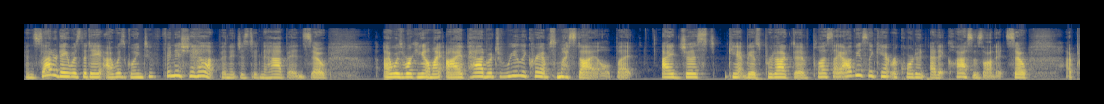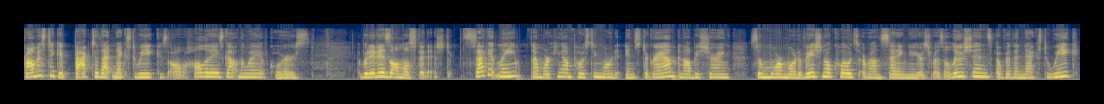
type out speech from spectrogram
And Saturday was the day I was going to finish it up and it just didn't happen. So I was working on my iPad, which really cramps my style, but I just can't be as productive. Plus, I obviously can't record and edit classes on it. So I promise to get back to that next week because all the holidays got in the way, of course. But it is almost finished. Secondly, I'm working on posting more to Instagram and I'll be sharing some more motivational quotes around setting New Year's resolutions over the next week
